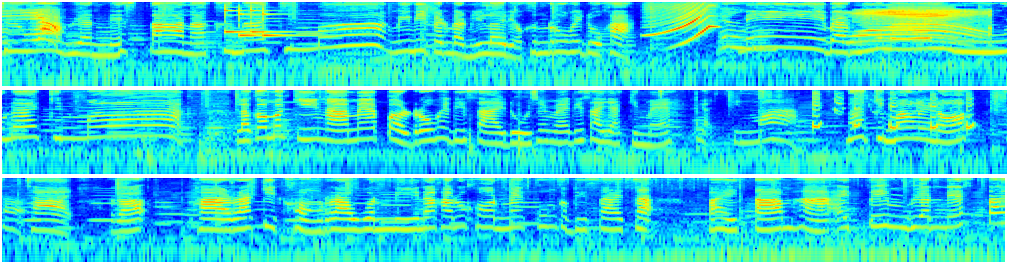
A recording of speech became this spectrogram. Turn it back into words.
ชื่อว่าเวียนเนสตานะ คือน่ากินมาก นี่นี่เป็นแบบนี้เลยเดี๋ยวขึ้นรูปให้ดูค่ะ นี่แบบนี้เลยหูน่ากินมาก แล้วก็เมื่อกี้นะแม่เปิดรูปให้ดีไซน์ดูใช่ไหมดีไซน์อยากกินไหมอยากกินมากน่ากินมากเลยเนาะค่ะใช่และภารกิจของเราวันนี้นะคะ ทุกคนแม่กุ้งกับดีไซน์จะไปตามหาไอติมเวียนเนสตา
